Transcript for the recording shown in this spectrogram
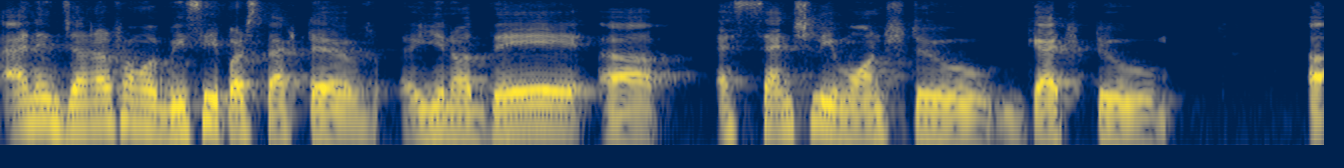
And in general, from a VC perspective, you know, they uh, essentially want to get to a,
